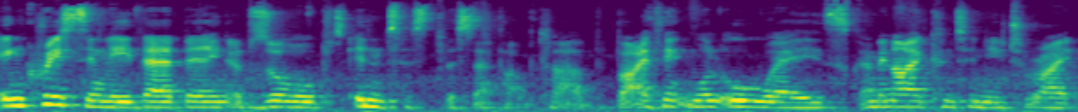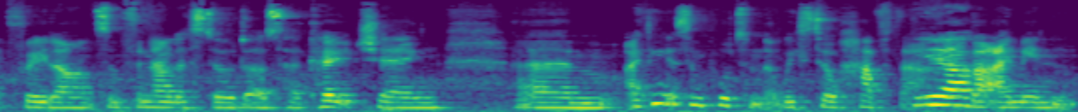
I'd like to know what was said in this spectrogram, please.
increasingly, they're being absorbed into the Step Up Club. But I think we'll always, I mean, I continue to write freelance and Phanella still does her coaching. Um, I think it's important that we still have that. Yeah. But I mean,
